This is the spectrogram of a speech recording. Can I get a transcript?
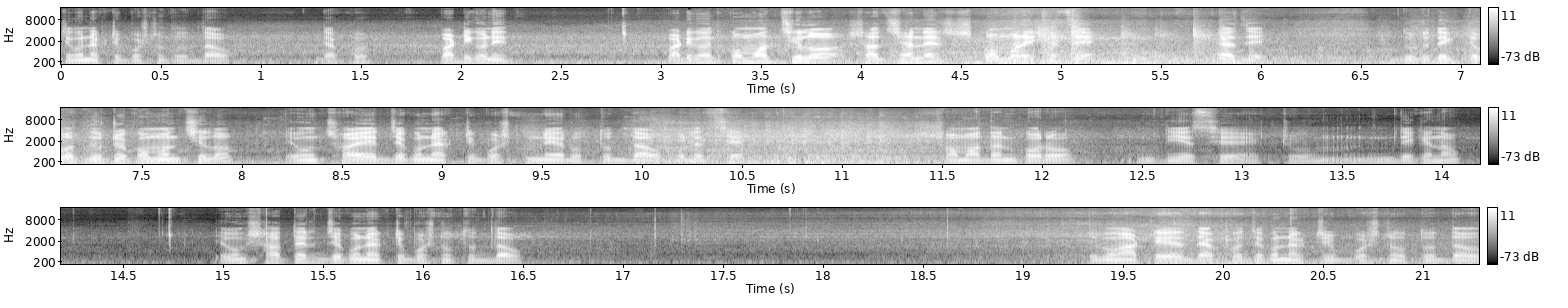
যে কোনো একটি প্রশ্ন তো দাও। দেখো, পাটিগণিত। পাটিগণিত কমন ছিল, সাজেশানের কমন এসেছে। ঠিক আছে দুটো দেখতে পাচ্ছ, দুটো কমন ছিল এবং ছয়ের যে কোনো একটি প্রশ্নের উত্তর দাও বলেছে। সমাধান করো, দিয়েছে, একটু দেখে নাও। এবং সাতের যে কোনো একটি প্রশ্ন উত্তর দাও। এবং আটে দেখো যে কোনো একটি প্রশ্ন উত্তর দাও,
